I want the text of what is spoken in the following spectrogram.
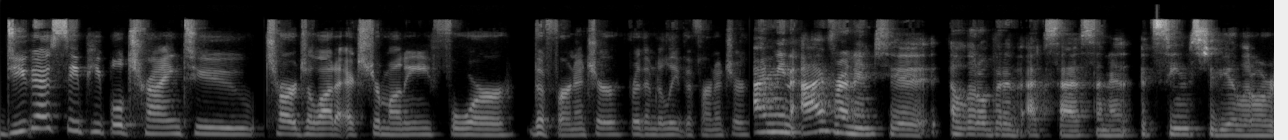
do you guys see people trying to charge a lot of extra money for the furniture, for them to leave the furniture? I mean, I've run into a little bit of excess and it, it seems to be a little,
